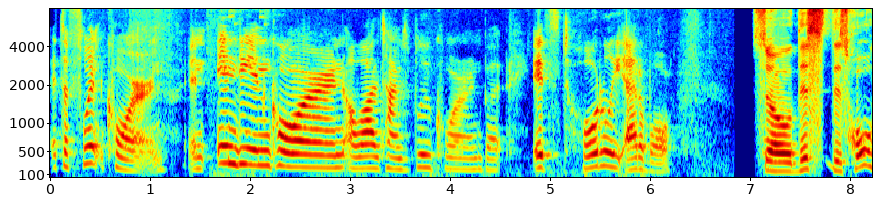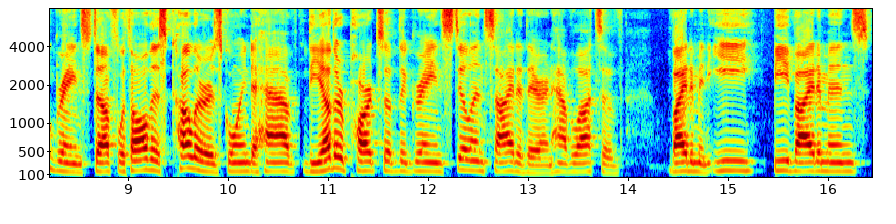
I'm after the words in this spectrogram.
It's a flint corn, an Indian corn, a lot of times blue corn, but it's totally edible. So this, this whole grain stuff with all this color is going to have the other parts of the grain still inside of there and have lots of vitamin E, B vitamins,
